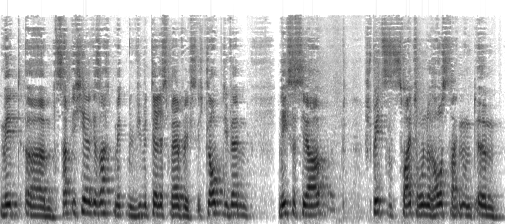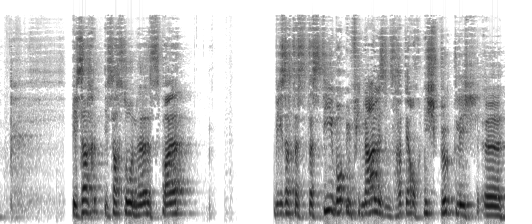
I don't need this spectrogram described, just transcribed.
mit, ähm, das habe ich hier gesagt, mit, wie mit Dallas Mavericks. Ich glaube, die werden nächstes Jahr spätestens zweite Runde raus sein. Und ähm, ich sag, ich sag so, ne, es war, wie gesagt, dass, dass die überhaupt im Finale sind, das hat ja auch nicht wirklich äh,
